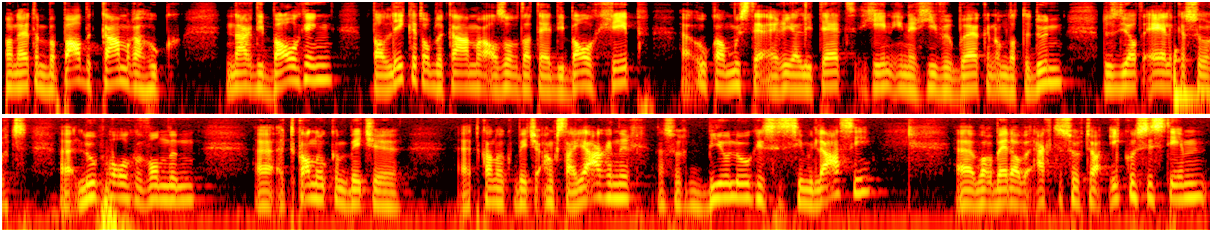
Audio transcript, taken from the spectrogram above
vanuit een bepaalde camerahoek naar die bal ging, dan leek het op de camera alsof dat hij die bal greep, uh, ook al moest hij in realiteit geen energie verbruiken om dat te doen. Dus die had eigenlijk een soort uh, loophole gevonden. het kan ook een beetje, het kan ook een beetje angstaanjagender, een soort biologische simulatie. Uh, waarbij dat we echt een soort ja, ecosysteem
